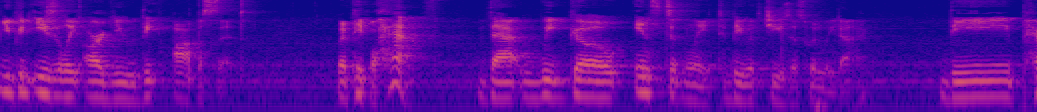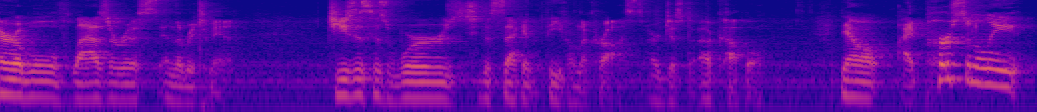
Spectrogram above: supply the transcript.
you could easily argue the opposite, but people have, that we go instantly to be with Jesus when we die. The parable of Lazarus and the rich man. Jesus' words to the second thief on the cross are just a couple. Now, I personally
